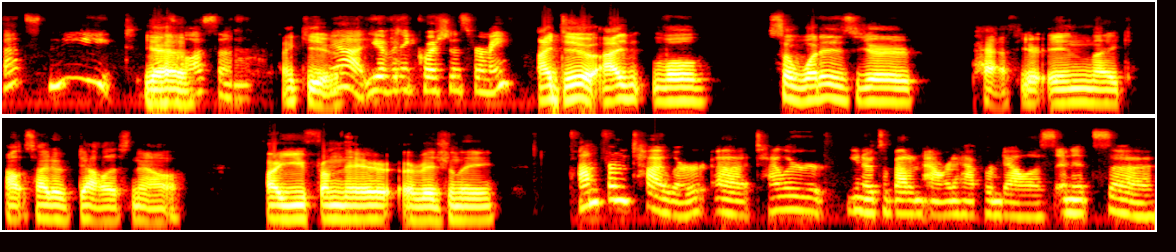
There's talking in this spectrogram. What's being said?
that's neat. Yeah. That's awesome. Thank you. Yeah. You have any questions for me? I do. I well, so what is your path? You're in like outside of Dallas now. Are you from there originally? I'm from Tyler. Uh, Tyler, you know, it's about an hour and a half from Dallas, and it's uh,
